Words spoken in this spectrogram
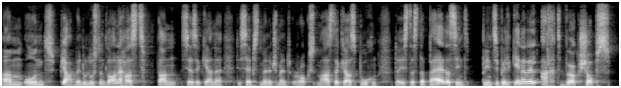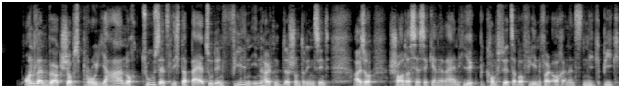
Ähm, und ja, wenn du Lust und Laune hast, dann sehr, sehr gerne die Selbstmanagement Rocks Masterclass buchen. Da ist das dabei. Da sind prinzipiell generell acht Workshops Online-Workshops pro Jahr noch zusätzlich dabei zu den vielen Inhalten, die da schon drin sind. Also schau da sehr, sehr gerne rein. Hier bekommst du jetzt aber auf jeden Fall auch einen Sneak Peek,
